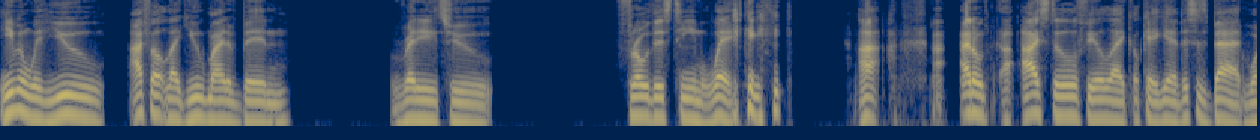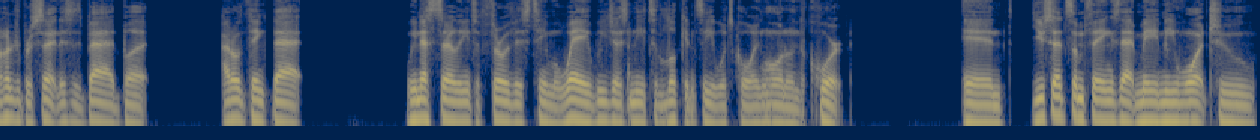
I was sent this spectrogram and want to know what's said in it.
even with you, I felt like you might have been ready to throw this team away. I, I don't I- still feel like okay yeah this is bad 100% this is bad but I don't think that we necessarily need to throw this team away we just need to look and see what's going on on the court and you said some things that made me want to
